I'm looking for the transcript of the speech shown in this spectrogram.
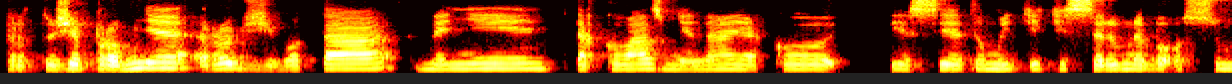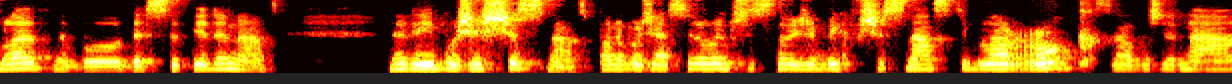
Protože pro mě rok života není taková změna, jako jestli je tomu děti 7 nebo 8 let, nebo 10, 11. Nedej bože 16. Pane bože, já si nevím představit, že bych v 16 byla rok zavřená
